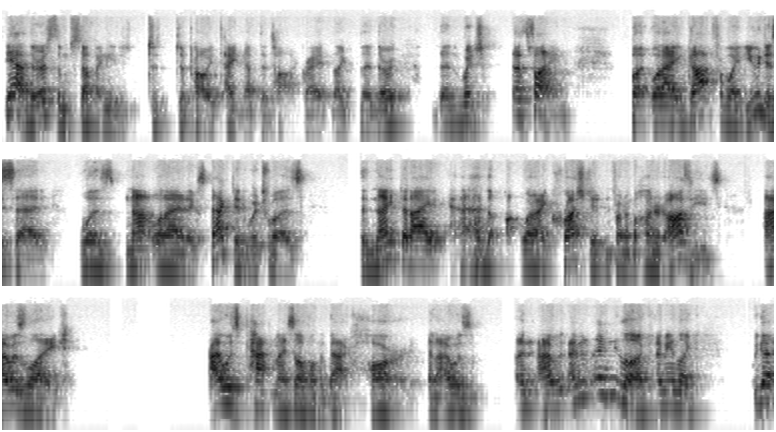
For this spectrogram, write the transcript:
yeah, there is some stuff I need to, to probably tighten up the talk, right? Like the, the, the which that's fine. But what I got from what you just said was not what I had expected, which was the night that I had the when I crushed it in front of 100 Aussies, I was like, I was patting myself on the back hard, and I was, and I was, I mean, and look, I mean, like we got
